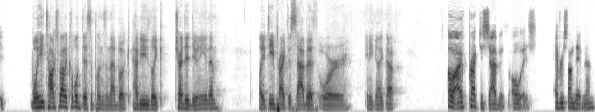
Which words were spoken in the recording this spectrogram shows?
you? Well, he talks about a couple of disciplines in that book. Have you like tried to do any of them? Like, do you practice Sabbath or anything like that? Oh, I've practiced Sabbath always, every Sunday, man.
